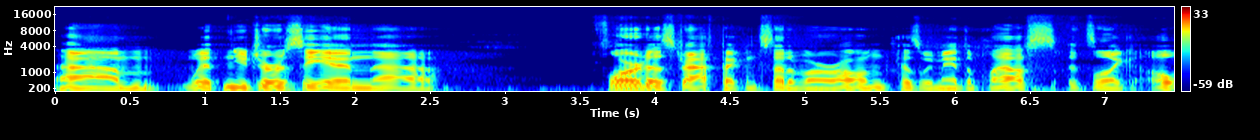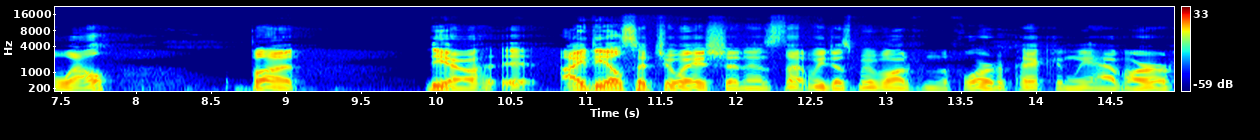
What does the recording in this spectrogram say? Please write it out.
um, with New Jersey and uh, Florida's draft pick instead of our own because we made the playoffs, it's like, oh well. But you know, it, ideal situation is that we just move on from the Florida pick and we have our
